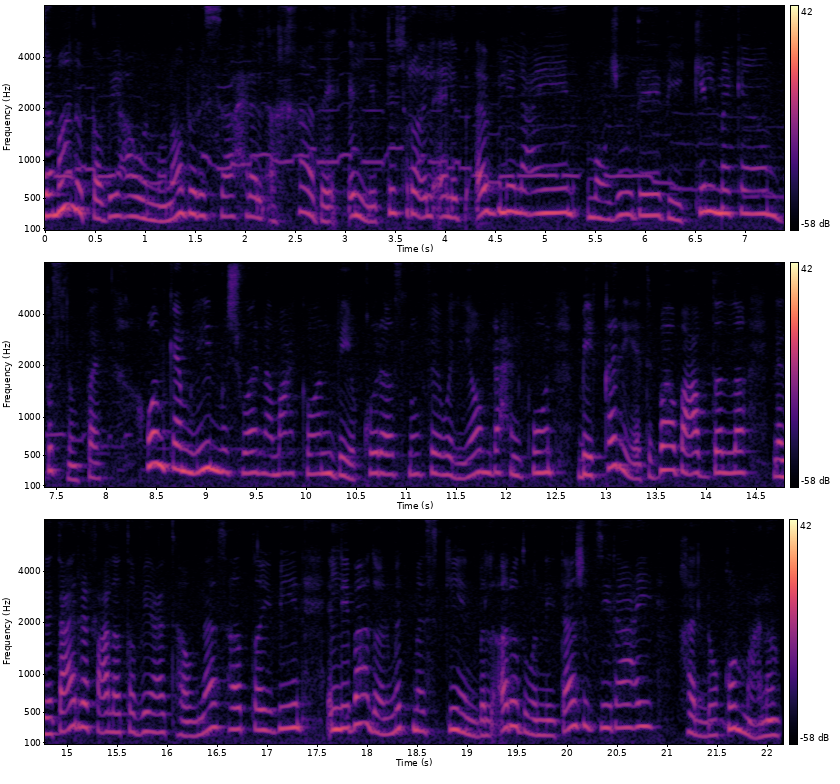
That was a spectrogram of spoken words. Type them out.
جمال الطبيعة والمناظر الساحرة الأخاذة اللي بتسرق القلب قبل العين موجودة بكل مكان بصنفة ومكملين مشوارنا معكم بقرى صنوفة واليوم رح نكون بقرية بابا عبد الله لنتعرف على طبيعتها وناسها الطيبين اللي بعدهم متمسكين بالأرض والنتاج الزراعي. خلوكم معنا.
